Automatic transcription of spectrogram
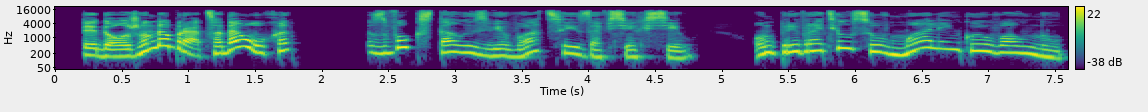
— ты должен добраться до уха». Звук стал извиваться изо всех сил. Он превратился в маленькую волну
